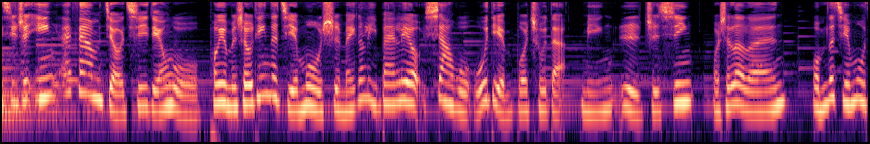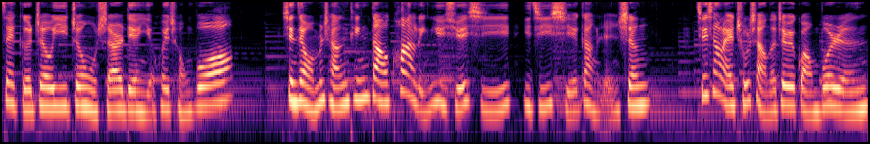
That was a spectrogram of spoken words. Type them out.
喜之音 FM 九七点五，朋友们收听的节目是每个礼拜六下午五点播出的《明日之星》，我是乐伦。我们的节目在隔周一中午十二点也会重播哦。现在我们常听到跨领域学习以及斜杠人生。接下来出场的这位广播人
